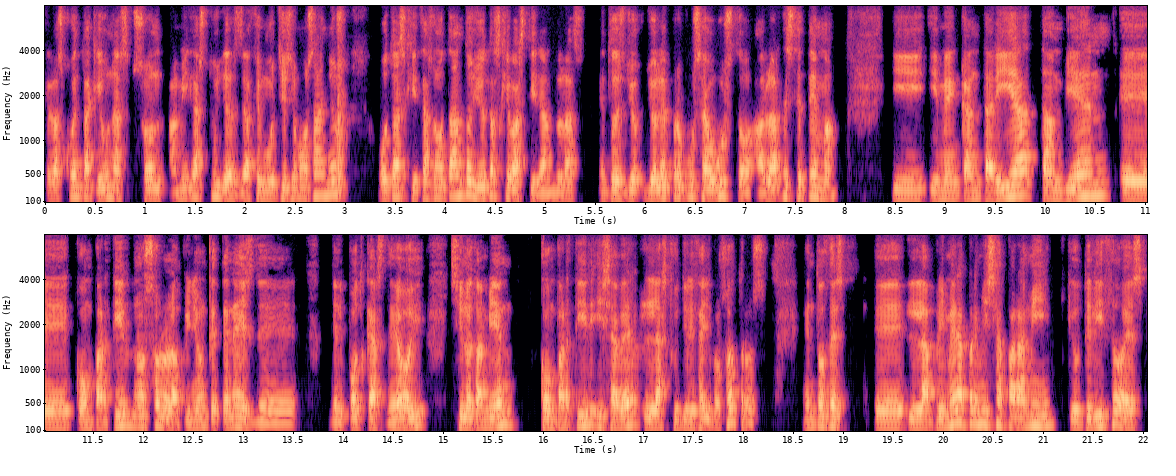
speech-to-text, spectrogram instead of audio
te das cuenta que unas son amigas tuyas de hace muchísimos años, otras quizás no tanto y otras que vas tirándolas. Entonces, yo, yo le propuse a Augusto hablar de este tema y, me encantaría también eh, compartir no solo la opinión que tenéis del podcast de hoy, sino también compartir y saber las que utilizáis vosotros. Entonces, eh, la primera premisa para mí que utilizo es,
